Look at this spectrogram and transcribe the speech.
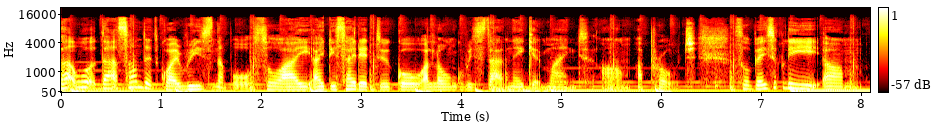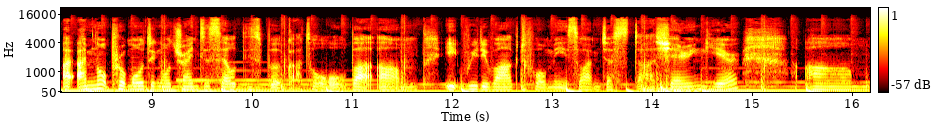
that w- that sounded quite reasonable. So I, I decided to go along with that naked mind um, approach. So basically, um, I, am not promoting or trying to sell this book at all, but um, it really worked for me. So I'm just uh, sharing here. Um,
